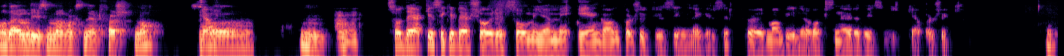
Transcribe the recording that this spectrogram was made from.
Og det er jo de som er vaksinert først nå. Så ja. Mm. Mm. Så det er ikke sikkert det slår ut så mye med en gang på sykehusinnleggelser, før man begynner å vaksinere de som ikke er på sykehjem.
